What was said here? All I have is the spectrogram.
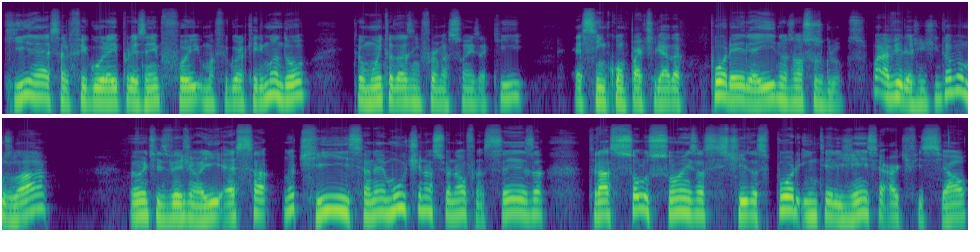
que né, essa figura aí, por exemplo, foi uma figura que ele mandou então, muitas das informações aqui é sim compartilhada por ele aí nos nossos grupos. Maravilha, gente. Então vamos lá. Antes vejam aí essa notícia, né? Multinacional francesa traz soluções assistidas por inteligência artificial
